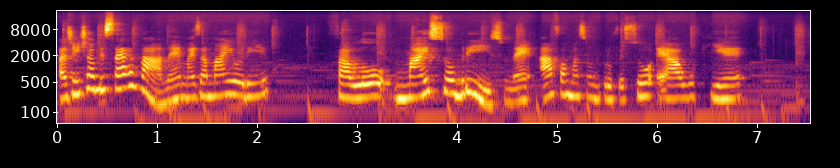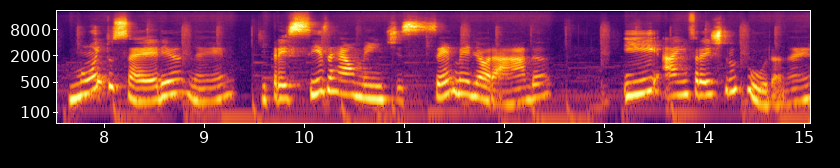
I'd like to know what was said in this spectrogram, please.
a gente observar, né? Mas a maioria falou mais sobre isso, né? A formação do professor é algo que é muito séria, né? Que precisa realmente ser melhorada e a infraestrutura, né?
